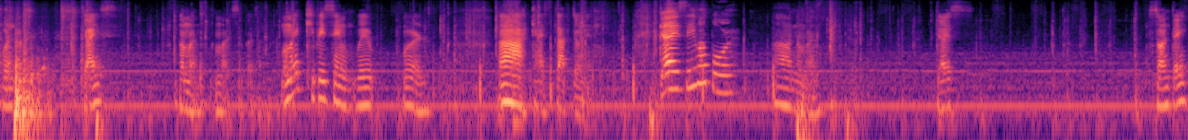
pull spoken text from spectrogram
for the guys. No man, no man, separate. Keep it saying weird word. Ah, guys, stop doing it. Guys, see what for? Ah, no man. Guys, Sunday,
